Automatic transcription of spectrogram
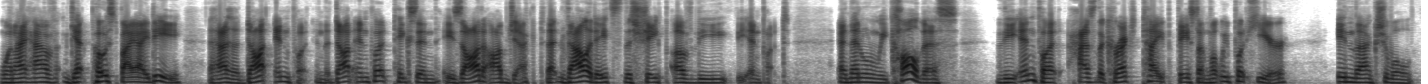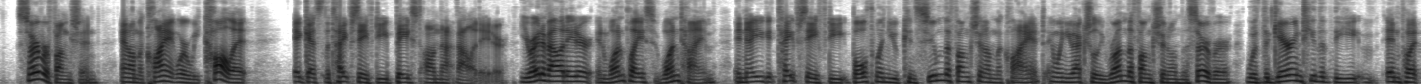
when I have get post by ID, it has a dot input, and the dot input takes in a Zod object that validates the shape of the, the input. And then when we call this, the input has the correct type based on what we put here in the actual server function. And on the client where we call it, it gets the type safety based on that validator. You write a validator in one place, one time, and now you get type safety both when you consume the function on the client and when you actually run the function on the server with the guarantee that the input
